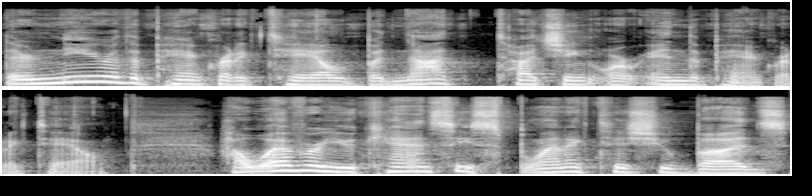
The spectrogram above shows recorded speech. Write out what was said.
They're near the pancreatic tail, but not touching or in the pancreatic tail. However, you can see splenic tissue buds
